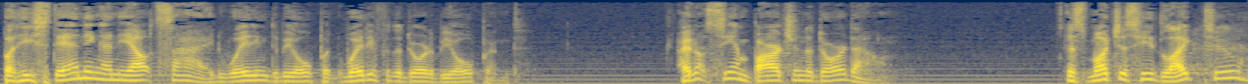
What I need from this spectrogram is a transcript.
But he's standing on the outside, waiting to be opened, waiting for the door to be opened. I don't see him barging the door down. As much as he'd like to,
